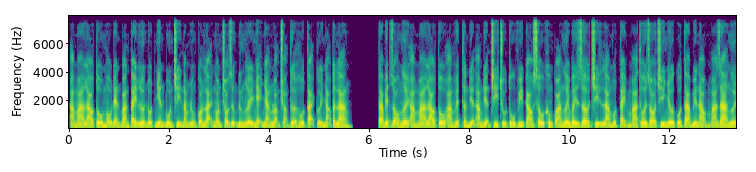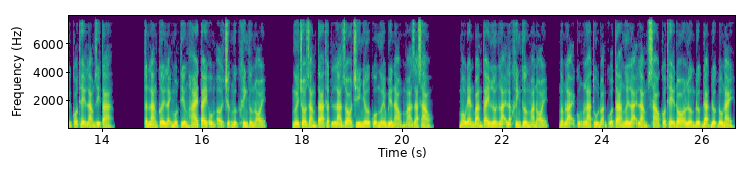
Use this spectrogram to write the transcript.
á ma lão tổ màu đen bàn tay lớn đột nhiên bốn chỉ nắm lung còn lại ngón trỏ dựng đứng lấy nhẹ nhàng loạn trọn tựa hồ tại cười nhạo tần lang. Ta biết rõ ngươi ám ma lão tổ ám huyết thần điện ám điện chi chủ tu vi cao sâu không quá, ngươi bây giờ chỉ là một tay mà thôi, do trí nhớ của ta biến ảo mà ra, ngươi có thể làm gì ta? Tần lang cười lạnh một tiếng, hai tay ôm ở trước ngực khinh thường nói. Ngươi cho rằng ta thật là do trí nhớ của ngươi biến ảo mà ra sao? Màu đen bàn tay lớn lại lắc khinh thường mà nói, ngẫm lại cũng là thủ đoạn của ta, ngươi lại làm sao có thể đo lường được đạt được đâu này?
